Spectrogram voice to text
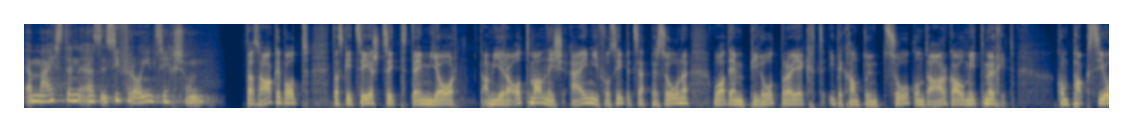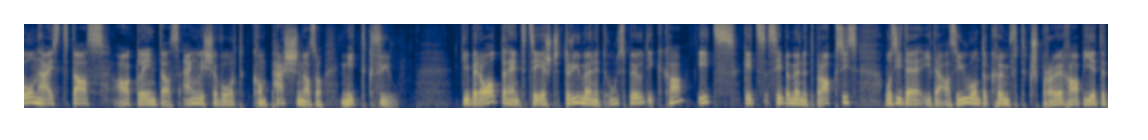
am meisten, also sie freuen sich schon. Das Angebot das gibt es erst seit dem Jahr. Amira Ottmann ist eine von 17 Personen, die an dem Pilotprojekt in den Kantonen Zug und Aargau mitmachen. Kompaktion heißt das, angelehnt an das englische Wort Compassion, also Mitgefühl. Die Berater hatten zuerst drei Monate Ausbildung. Jetzt gibt es sieben Monate Praxis, wo sie in den Asylunterkünften Gespräche anbieten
